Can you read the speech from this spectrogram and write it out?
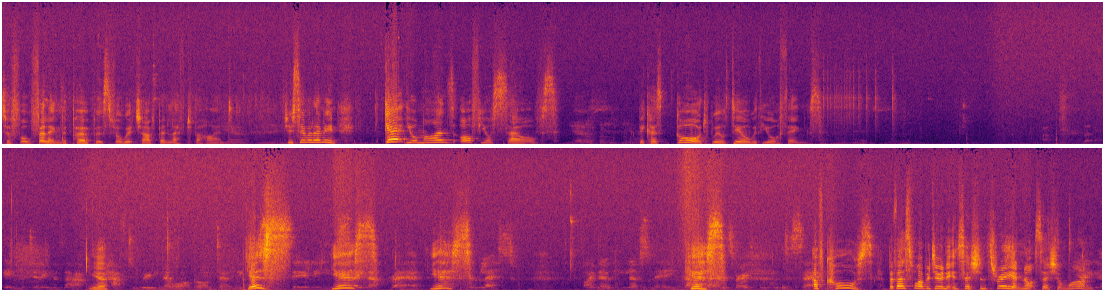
to fulfilling the purpose for which I've been left behind. Yeah. Do you see what I mean? Get your minds off yourselves because God will deal with your things. But in the doing of that, Yeah. we have to really know our God, don't we? Yes. Sincerely Yes. say that prayer. Yes. Unless I know He loves me, that Yes. prayer is very difficult to say. Of course. But that's why we're doing it in session three and not session one. yeah.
